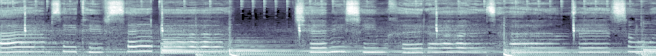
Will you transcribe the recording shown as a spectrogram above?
ამ სითივსება ჩემი სიმღერაც ამზე სუმღერის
